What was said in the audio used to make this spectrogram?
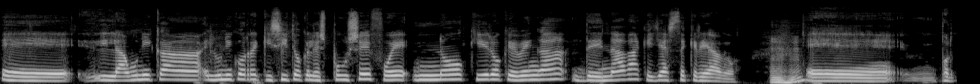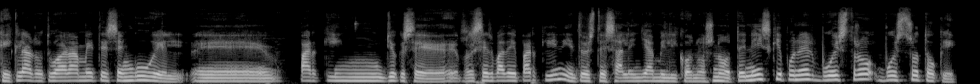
Eh, la única, el único requisito que les puse fue no quiero que venga de nada que ya esté creado. Eh, porque claro, tú ahora metes en Google eh, parking, yo qué sé, reserva de parking y entonces te salen ya mil iconos. No, tenéis que poner vuestro vuestro toque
